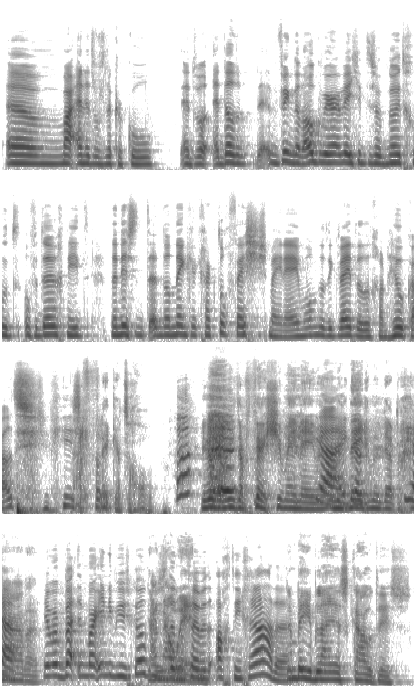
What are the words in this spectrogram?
Ehm, maar, en het was lekker cool. Het en dat vind ik dan ook weer, weet je, het is ook nooit goed of het deugt niet. Dan, is het, en dan denk ik, ga ik toch vestjes meenemen, omdat ik weet dat het gewoon heel koud is in de bioscoop. Flikker toch op. Je toch niet een vestje meenemen Ja, met ik had- 39 Ja, graden. ja maar, maar in de bioscoop Ja, is het nou dan op een gegeven en. moment 18 graden. Dan ben je blij als het koud is.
